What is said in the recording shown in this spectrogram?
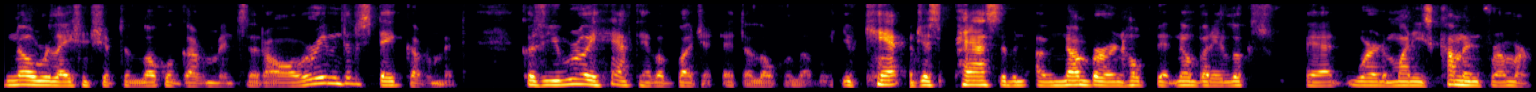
no relationship to local governments at all, or even to the state government. Because you really have to have a budget at the local level. You can't just pass a, a number and hope that nobody looks at where the money's coming from, or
